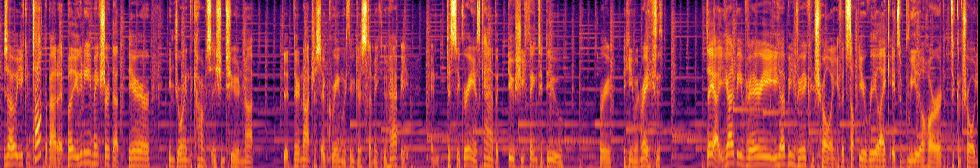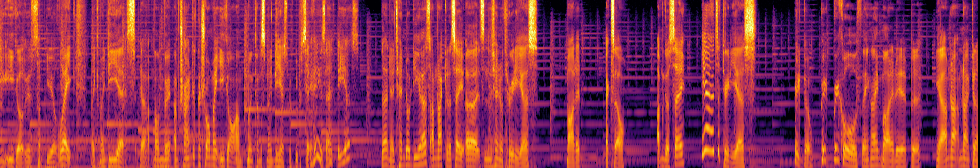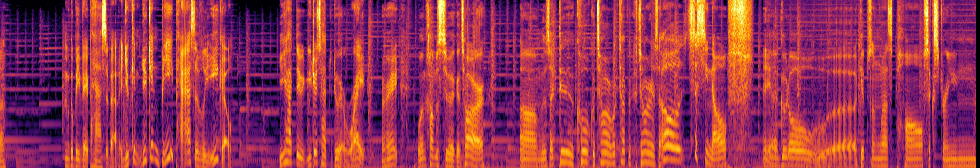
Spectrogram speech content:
So you can talk about it, but you need to make sure that they're enjoying the conversation too, not they're not just agreeing with you just to make you happy. And disagreeing is kind of a douchey thing to do for the human race. So yeah, you gotta be very, you gotta be very controlling. If it's something you really like, it's really hard to control your ego. If it's something you like, like my DS. Yeah, I'm, very, I'm trying to control my ego when it comes to my DS. When people say, hey, is that DS? Is that Nintendo DS? I'm not gonna say, uh, it's a Nintendo 3DS. Modded. XL. I'm gonna say, yeah, it's a 3DS. Pretty go, pretty, pretty cool thing. I modded it, but yeah, I'm not, I'm not gonna, I'm gonna be very passive about it. You can, you can be passively ego. You have to, you just have to do it right, alright? When it comes to a guitar, um, it's like, dude, cool guitar, what type of guitar is that? Oh, it's just, you know, a good old uh, Gibson Les Paul six string.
